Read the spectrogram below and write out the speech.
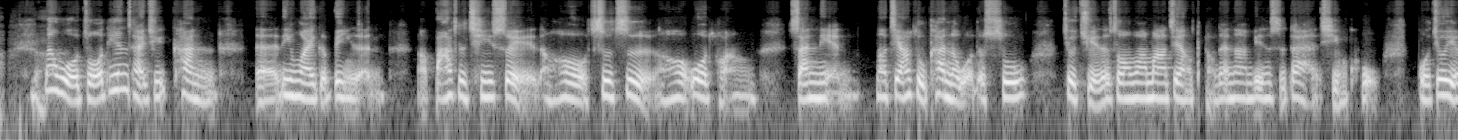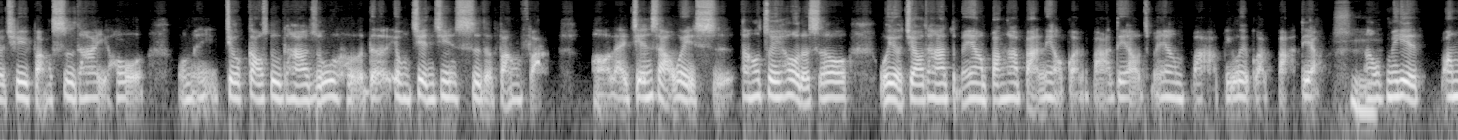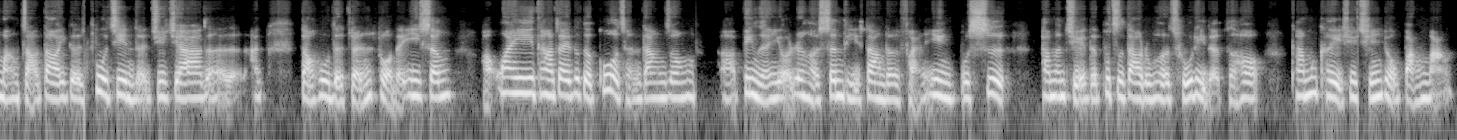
那我昨天才去看，呃，另外一个病人啊，八十七岁，然后失智，然后卧床三年。那家属看了我的书，就觉得说妈妈这样躺在那边实在很辛苦，我就有去访视他，以后我们就告诉他如何的用渐进式的方法。哦，来减少喂食，然后最后的时候，我有教他怎么样帮他把尿管拔掉，怎么样把鼻胃管拔掉。是，然后我们也帮忙找到一个附近的居家的安照护的诊所的医生。好，万一他在这个过程当中啊，病人有任何身体上的反应，不是他们觉得不知道如何处理的时候，他们可以去寻求帮忙。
